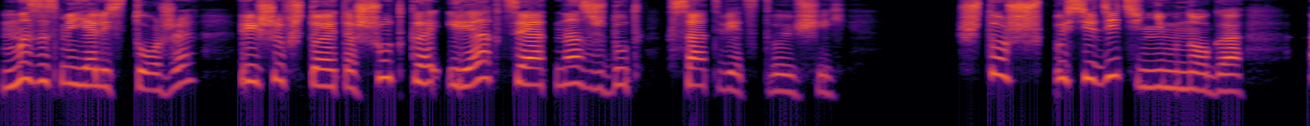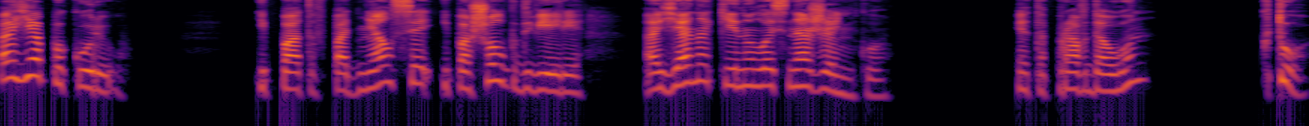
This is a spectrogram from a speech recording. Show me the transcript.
Мы засмеялись тоже, решив, что это шутка, и реакция от нас ждут соответствующей. Что ж, посидите немного, а я покурю. Ипатов поднялся и пошел к двери, а я накинулась на Женьку. «Это правда он?» «Кто?»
